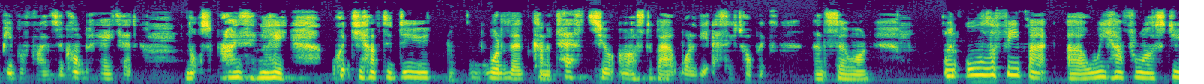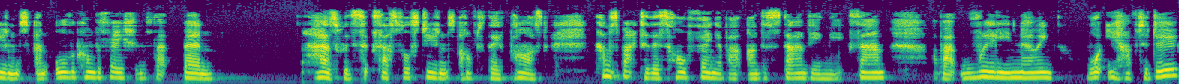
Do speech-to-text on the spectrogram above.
people find so complicated. Not surprisingly, what do you have to do? What are the kind of tests you're asked about? What are the essay topics? And so on. And all the feedback uh, we have from our students and all the conversations that Ben has with successful students after they've passed comes back to this whole thing about understanding the exam, about really knowing what you have to do.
